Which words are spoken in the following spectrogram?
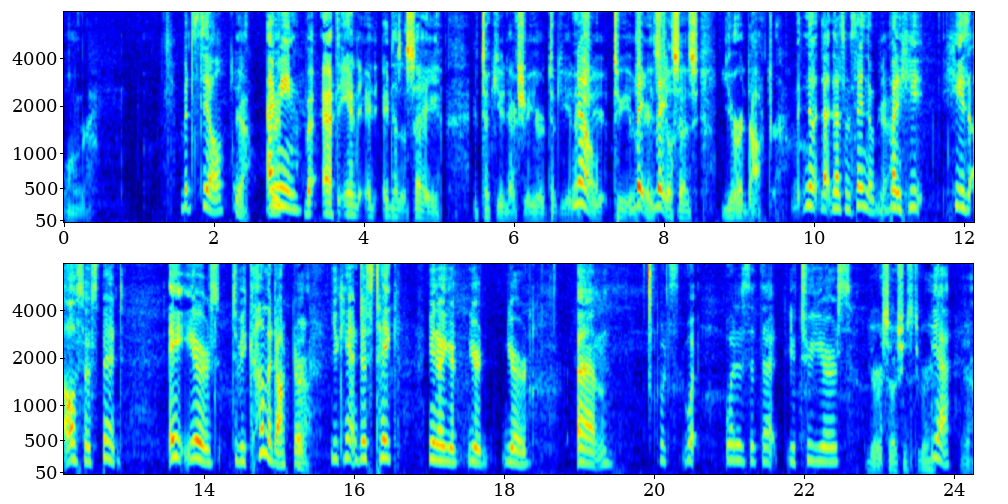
longer. But still, Yeah. I But- mean- but at the end, it, it doesn't say it took you an extra year, it took you an No, extra year, two years. but- it but- still says you're a doctor. But no, that, that's what I'm saying though. Yeah. But he he's also spent eight years to become a doctor. Yeah. You can't just take, you know, your your your, um, what's what what is it that your two years? Your associate's degree? Yeah. Yeah.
